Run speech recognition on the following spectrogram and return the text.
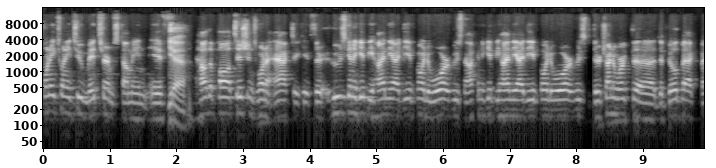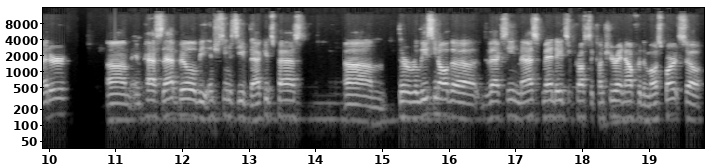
2022 midterms coming if yeah. how the politicians want to act if they're who's going to get behind the idea of going to war who's not going to get behind the idea of going to war who's they're trying to work the the build back better um, and pass that bill. It'll be interesting to see if that gets passed. Um, they're releasing all the, the vaccine mask mandates across the country right now for the most part so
